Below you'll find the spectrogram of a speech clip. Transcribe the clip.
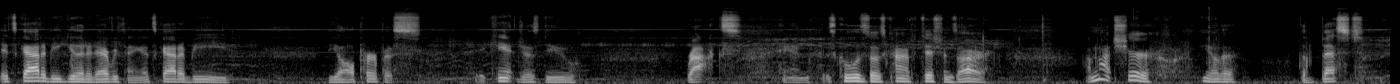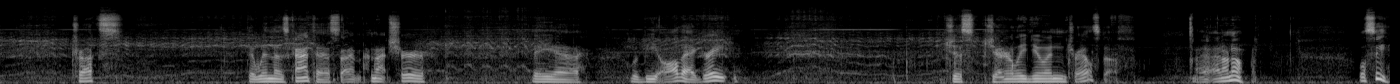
It's got to be good at everything. It's got to be the all-purpose. It can't just do rocks. And as cool as those competitions are, I'm not sure, you know, the the best trucks that win those contests, I'm, I'm not sure they uh, would be all that great just generally doing trail stuff. I, I don't know. We'll see.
